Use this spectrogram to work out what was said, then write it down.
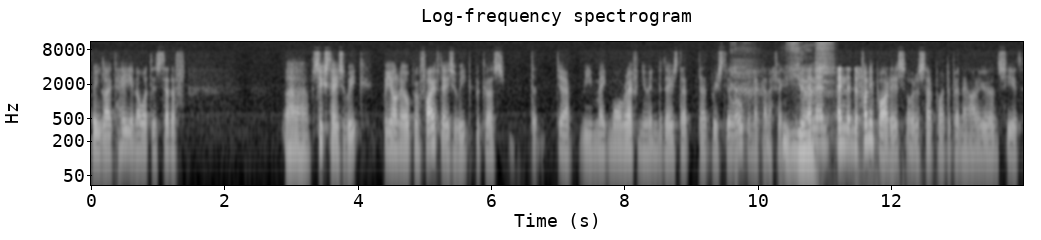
be like, hey, you know what, instead of uh, six days a week, we only open five days a week because, th- yeah, we make more revenue in the days that, that we're still open, that kind of thing. And then, and the funny part is, or the sad part, depending on how you don't see it,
